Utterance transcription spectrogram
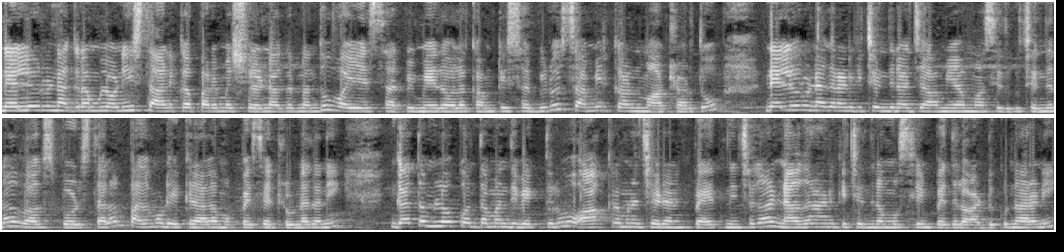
నెల్లూరు నగరంలోని స్థానిక పరమేశ్వర నగర్ నందు వైఎస్ఆర్పీ మేధావుల కమిటీ సభ్యుడు సమీర్ ఖాన్ మాట్లాడుతూ నెల్లూరు నగరానికి చెందిన జామియా మసీదుకు చెందిన వర్క్స్ బోర్డు స్థలం పదమూడు ఎకరాల ముప్పై సెట్లు ఉన్నదని గతంలో కొంతమంది వ్యక్తులు ఆక్రమణ చేయడానికి ప్రయత్నించగా నగరానికి చెందిన ముస్లిం పెద్దలు అడ్డుకున్నారని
